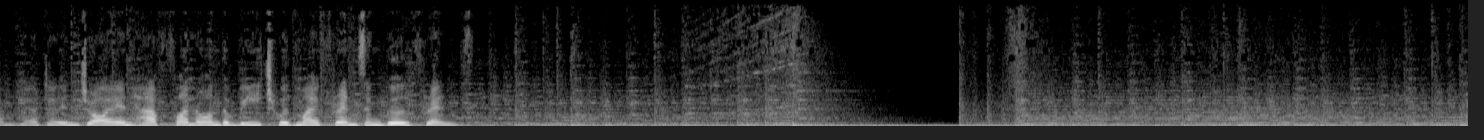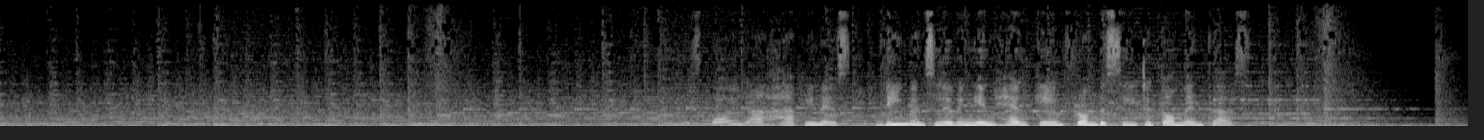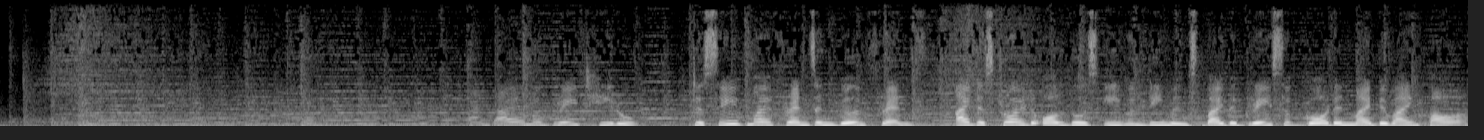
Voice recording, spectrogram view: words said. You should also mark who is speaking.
Speaker 1: am here to enjoy and have fun on the beach with my friends and girlfriends. Spoil our happiness, demons living in hell came from the sea to torment us. And I am a great hero. To save my friends and girlfriends, I destroyed all those evil demons by the grace of God and my divine power.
